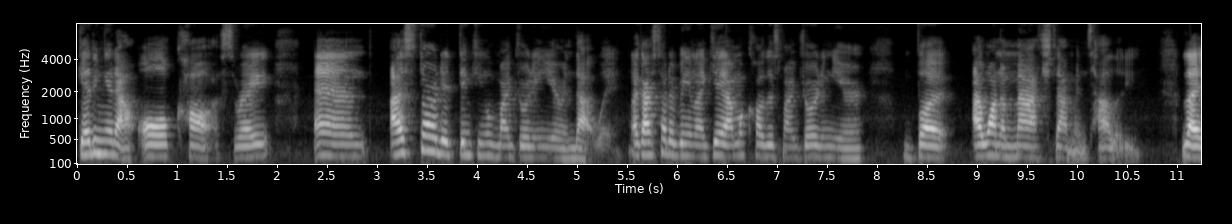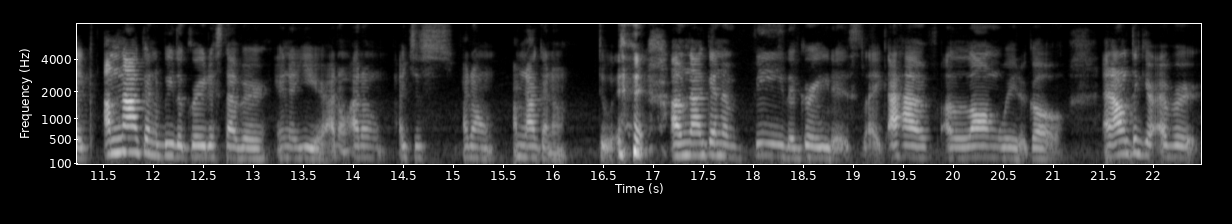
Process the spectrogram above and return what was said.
getting it at all costs, right? And I started thinking of my Jordan year in that way. Like I started being like, yeah, I'm gonna call this my Jordan year, but I want to match that mentality. Like I'm not gonna be the greatest ever in a year. I don't. I don't. I just. I don't. I'm not gonna do it. I'm not gonna be the greatest. Like I have a long way to go. And I don't think you're ever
